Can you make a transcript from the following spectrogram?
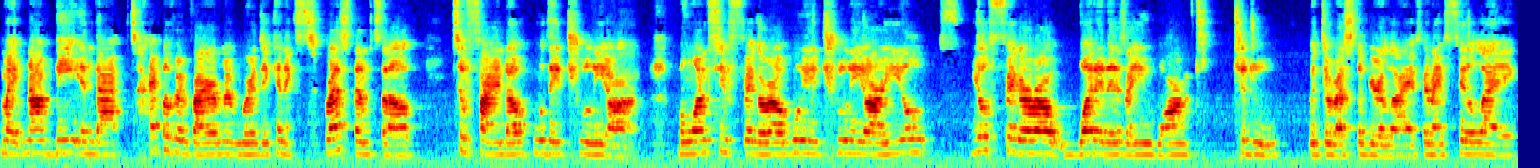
might not be in that type of environment where they can express themselves to find out who they truly are. But once you figure out who you truly are you'll you'll figure out what it is that you want to do with the rest of your life. And i feel like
